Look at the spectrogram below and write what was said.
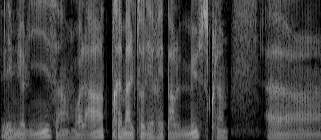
des... myolyses, voilà, très mal tolérées par le muscle. Euh,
